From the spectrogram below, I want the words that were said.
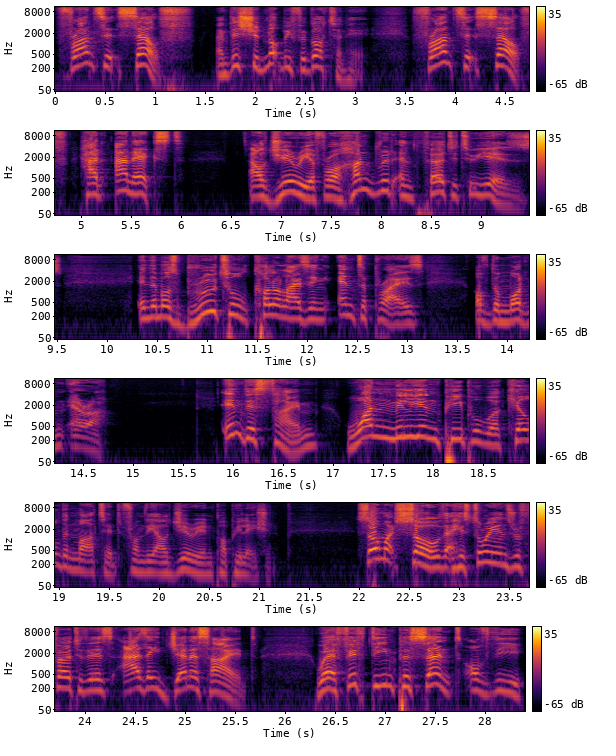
France itself, and this should not be forgotten here, France itself had annexed Algeria for 132 years in the most brutal colonizing enterprise of the modern era. In this time, one million people were killed and martyred from the Algerian population. So much so that historians refer to this as a genocide, where 15% of the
